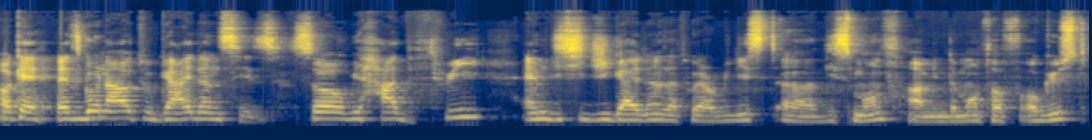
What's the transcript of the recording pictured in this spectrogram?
okay let's go now to guidances so we had three MDCG guidance that were released uh, this month, um, in the month of August.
